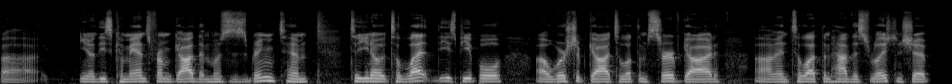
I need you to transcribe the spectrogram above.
uh, you know these commands from god that moses is bringing to him to you know to let these people uh, worship god to let them serve god um, and to let them have this relationship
